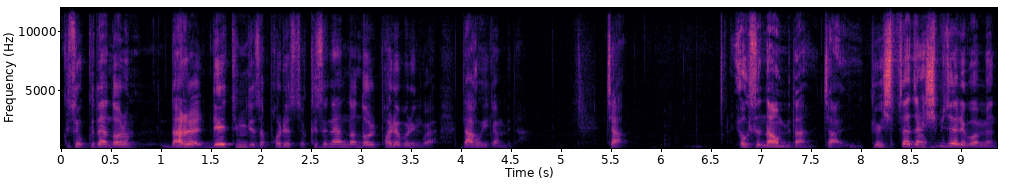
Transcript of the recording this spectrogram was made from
그래서 그다음 너는 나를 내등 뒤에서 버렸어. 그래서 내가 널 버려버린 거야. 라고 얘기합니다. 자 여기서 나옵니다. 자, 그 14장 12절에 보면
